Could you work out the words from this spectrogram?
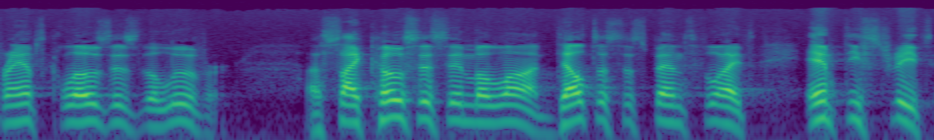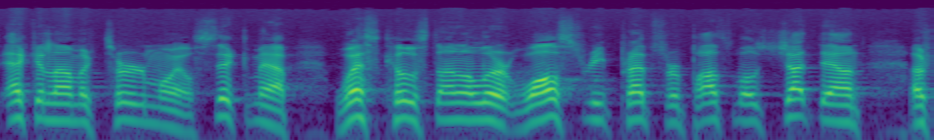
France closes the Louvre. A psychosis in Milan. Delta suspends flights. Empty streets. Economic turmoil. Sick map. West Coast on alert. Wall Street preps for possible shutdown of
